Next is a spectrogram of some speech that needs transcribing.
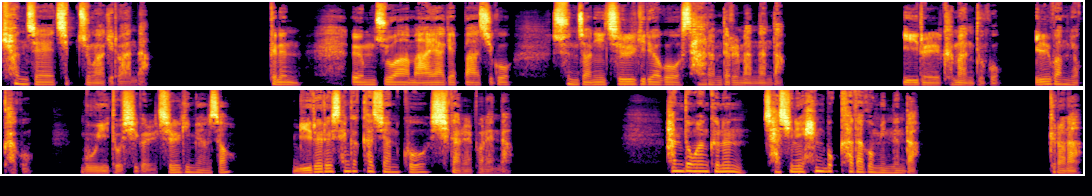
현재에 집중하기로 한다. 그는 음주와 마약에 빠지고 순전히 즐기려고 사람들을 만난다. 일을 그만두고 일광욕하고 무의도식을 즐기면서 미래를 생각하지 않고 시간을 보낸다. 한동안 그는 자신이 행복하다고 믿는다. 그러나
